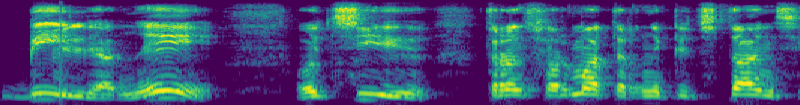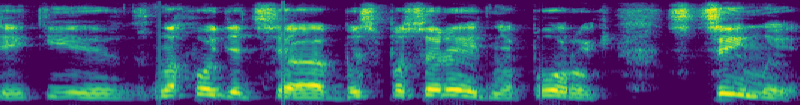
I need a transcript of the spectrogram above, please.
біля неї, оці трансформаторні підстанції, які знаходяться безпосередньо поруч з цими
